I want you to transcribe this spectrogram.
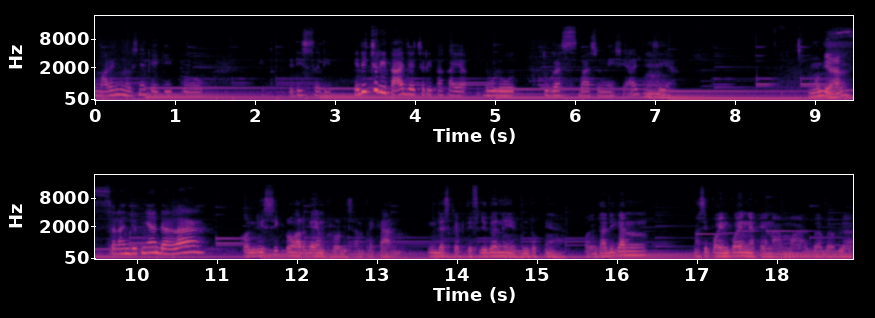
kemarin nulisnya kayak gitu. Gitu. jadi sedih. Jadi cerita aja cerita kayak dulu tugas bahasa Indonesia aja Hmm. sih ya. Kemudian? Selanjutnya adalah kondisi keluarga yang perlu disampaikan. Ini deskriptif juga nih bentuknya. Kalau yang tadi kan masih poin-poin ya kayak nama bla bla bla.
